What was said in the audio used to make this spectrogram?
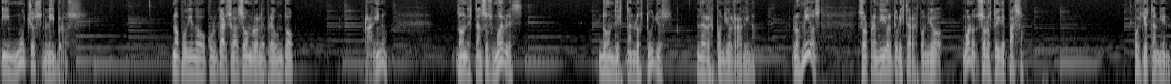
y muchos libros. No pudiendo ocultar su asombro, le preguntó, Rabino, ¿dónde están sus muebles? ¿Dónde están los tuyos? le respondió el rabino. Los míos. Sorprendido el turista respondió, bueno, solo estoy de paso. Pues yo también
